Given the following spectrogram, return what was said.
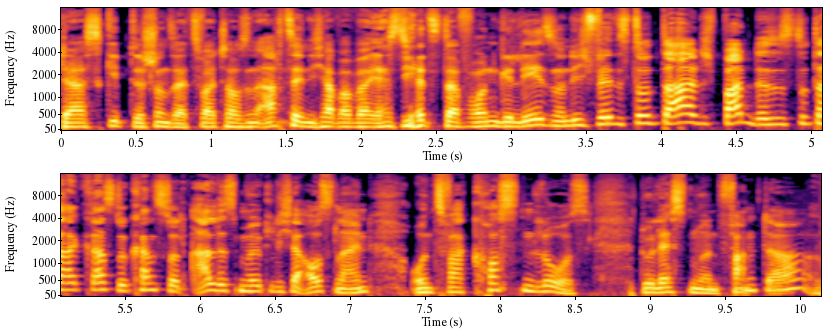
Das gibt es schon seit 2018. Ich habe aber erst jetzt davon gelesen und ich finde es total spannend. Das ist total krass. Du kannst dort alles Mögliche ausleihen und zwar kostenlos. Du lässt nur ein Pfand da, also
